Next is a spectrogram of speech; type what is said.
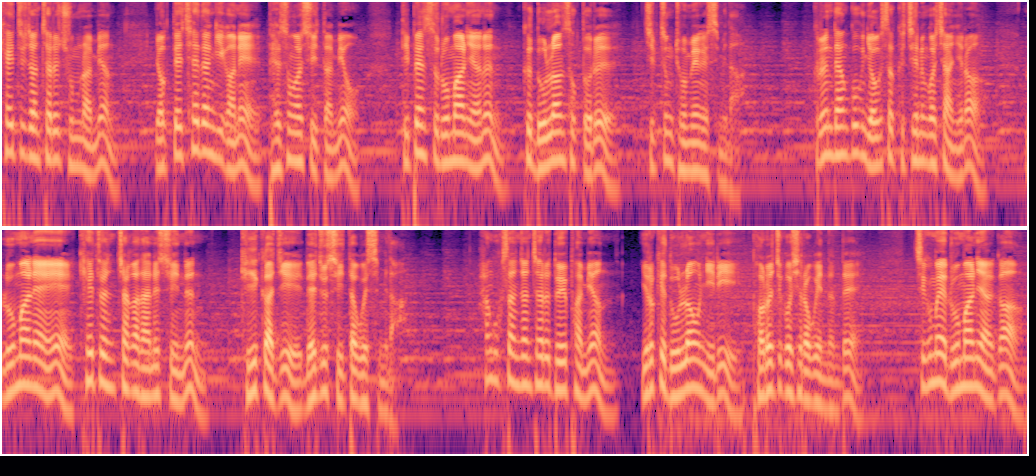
K2 전차를 주문하면 역대 최단 기간에 배송할 수 있다며 디펜스 루마니아는 그 놀라운 속도를 집중 조명했습니다. 그런데 한국은 여기서 그치는 것이 아니라 루마니아에 K2 전차가 다닐 수 있는 길까지 내줄 수 있다고 했습니다. 한국산 전차를 도입하면 이렇게 놀라운 일이 벌어질 것이라고 했는데 지금의 루마니아가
